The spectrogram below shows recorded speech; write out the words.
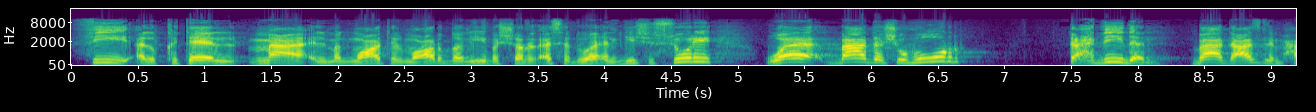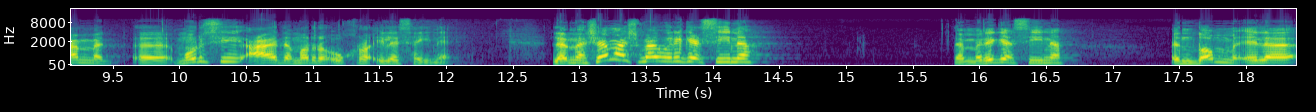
في القتال مع المجموعات المعارضة لبشار الأسد والجيش السوري. وبعد شهور تحديدا بعد عزل محمد مرسي عاد مرة أخرى إلى سيناء. لما هشام عشماوي رجع سينا لما رجع سينا انضم إلى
